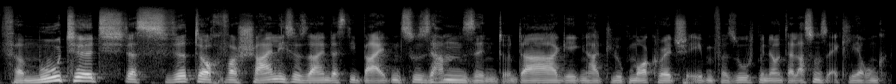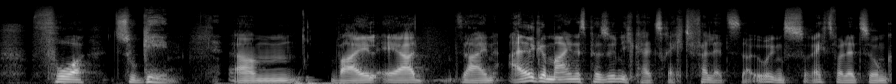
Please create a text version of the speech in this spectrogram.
vermutet, das wird doch wahrscheinlich so sein, dass die beiden zusammen sind. Und dagegen hat Luke Mockridge eben versucht, mit einer Unterlassungserklärung vorzugehen, ähm, weil er sein allgemeines Persönlichkeitsrecht verletzt. Da übrigens Rechtsverletzung,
